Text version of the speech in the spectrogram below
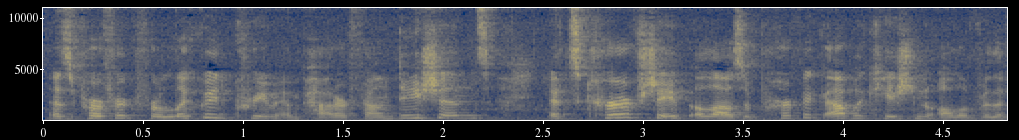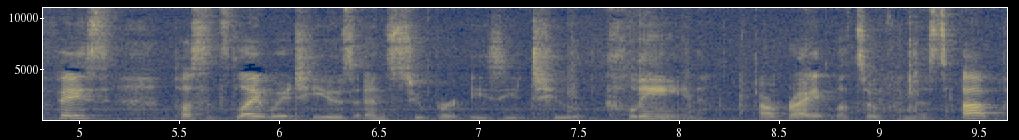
that's perfect for liquid, cream, and powder foundations. Its curved shape allows a perfect application all over the face, plus it's lightweight to use and super easy to clean. All right, let's open this up.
